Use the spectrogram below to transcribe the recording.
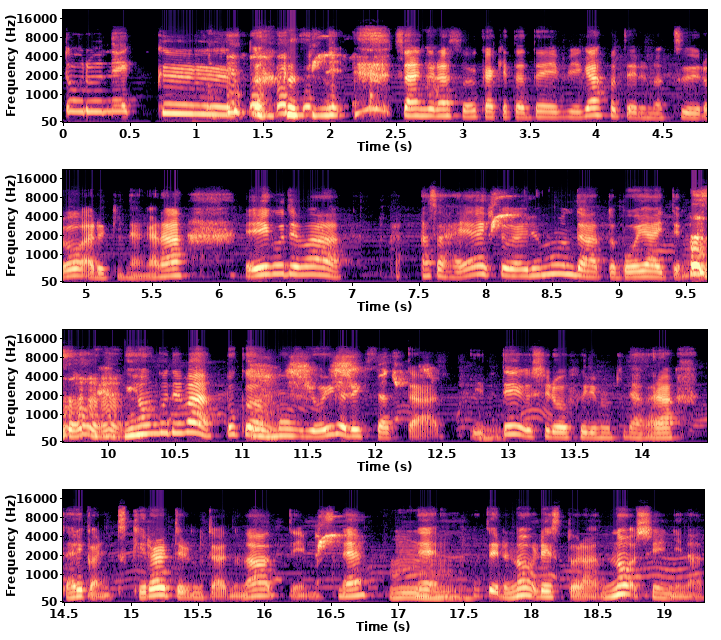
トルネックにサングラスをかけたデイビーがホテルの通路を歩きながら英語では朝早い人がいるもんだとぼやいてます。日本語では僕はもう酔いができちゃったって言って後ろを振り向きながら誰かにつけられてるみたいだなって言いますね。うんでホテルのレストランのシーンになっ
